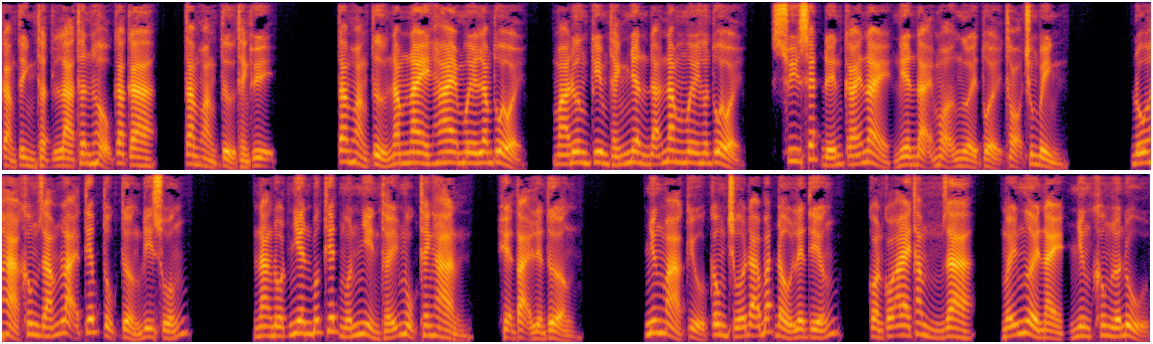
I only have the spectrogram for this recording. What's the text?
cảm tình thật là thân hậu ca ca, tam hoàng tử thành thụy. Tam hoàng tử năm nay 25 tuổi, mà đương kim thánh nhân đã 50 hơn tuổi, suy xét đến cái này niên đại mọi người tuổi thọ trung bình. Đỗ Hà không dám lại tiếp tục tưởng đi xuống. Nàng đột nhiên bức thiết muốn nhìn thấy Mục Thanh Hàn, hiện tại liền tưởng. Nhưng mà cựu công chúa đã bắt đầu lên tiếng, còn có ai tham gia, mấy người này nhưng không lớn đủ,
